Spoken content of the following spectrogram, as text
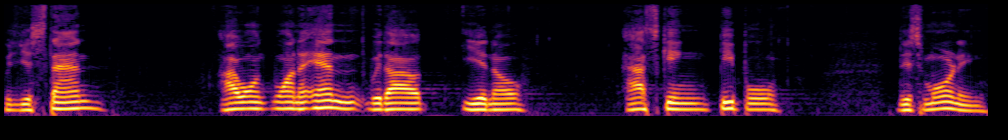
Will you stand? I won't want to end without, you know, asking people this morning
